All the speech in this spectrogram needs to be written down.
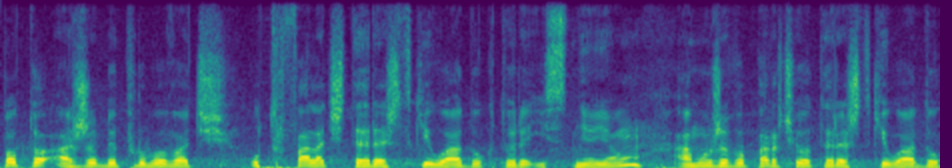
po to, ażeby próbować utrwalać te resztki ładu, które istnieją, a może w oparciu o te resztki ładu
